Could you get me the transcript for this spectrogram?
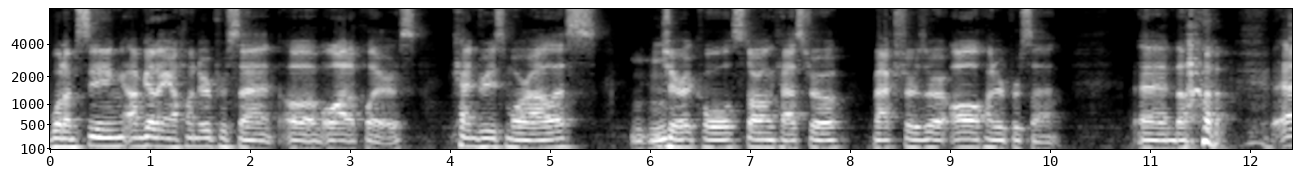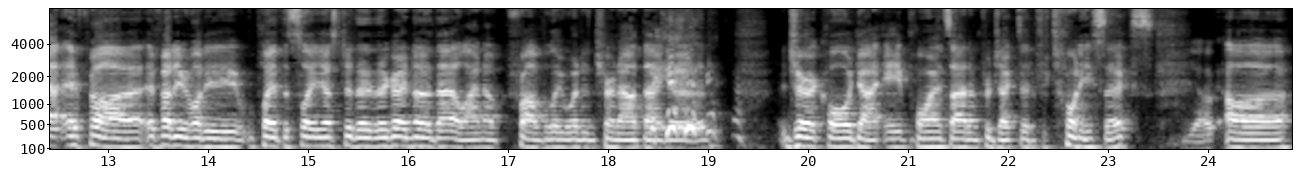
what I'm seeing, I'm getting 100% of a lot of players. Kendrys Morales, Mhm. Gerrit Cole, Starlin Castro, Max Scherzer, all 100%. And uh, if uh, if anybody played the slate yesterday, they're going to know that lineup probably wouldn't turn out that good. Gerrit Cole got eight points. I had him projected for 26. Yep. Uh,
